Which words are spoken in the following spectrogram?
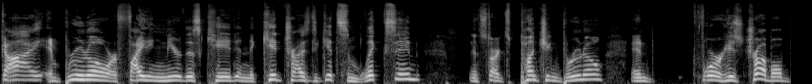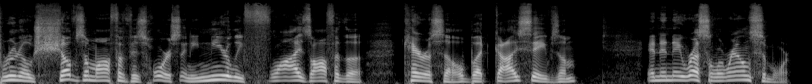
Guy and Bruno are fighting near this kid, and the kid tries to get some licks in and starts punching Bruno. And for his trouble, Bruno shoves him off of his horse and he nearly flies off of the carousel, but Guy saves him. And then they wrestle around some more.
